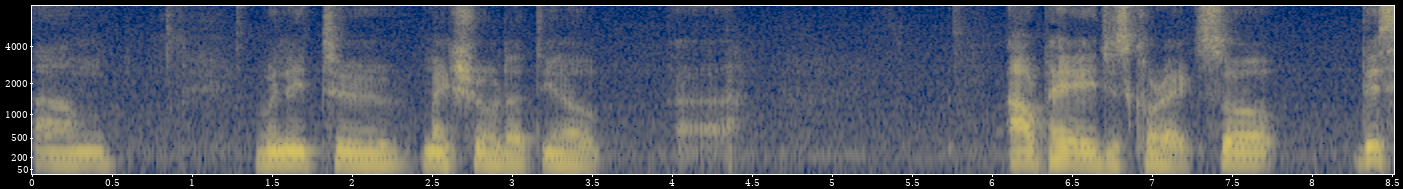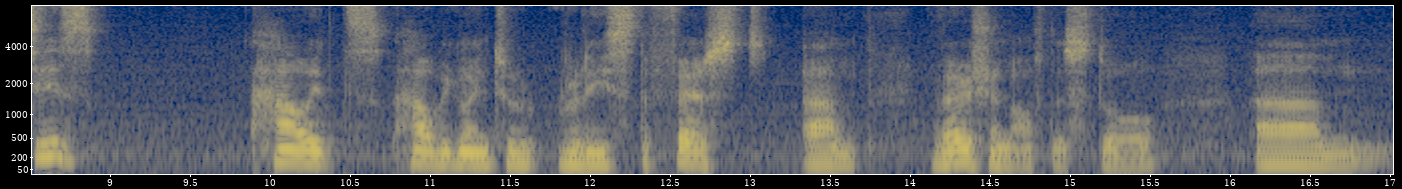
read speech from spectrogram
um, we need to make sure that you know uh, our page is correct. So this is how it's how we're going to release the first um, version of the store. Um,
